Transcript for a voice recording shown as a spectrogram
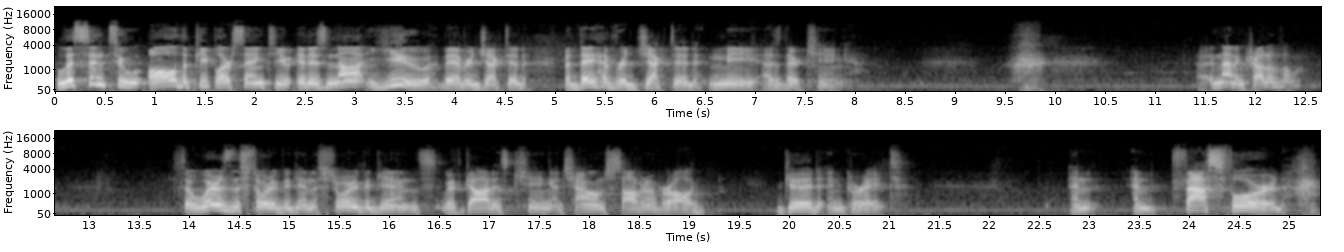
Listen to all the people are saying to you. It is not you they have rejected, but they have rejected me as their king. Isn't that incredible? So, where does the story begin? The story begins with God as king, unchallenged, sovereign over all, good and great. And, and fast forward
